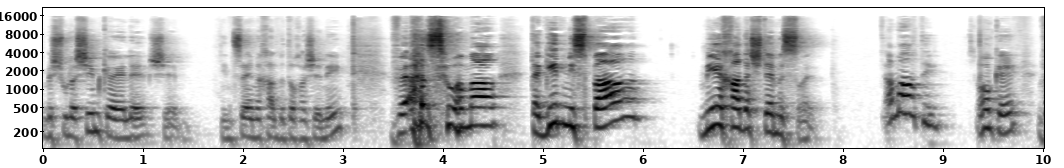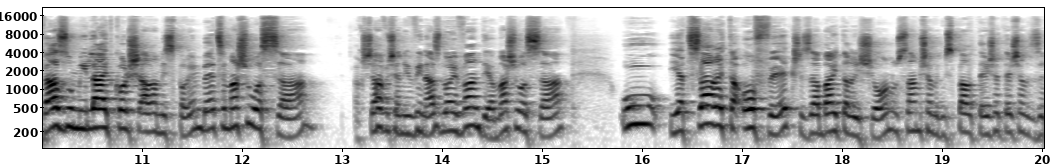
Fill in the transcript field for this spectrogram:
משולשים כאלה, שנמצאים אחד בתוך השני, ואז הוא אמר, תגיד מספר מ-1 עד 12. אמרתי, אוקיי, ואז הוא מילא את כל שאר המספרים, בעצם מה שהוא עשה, עכשיו שאני מבין, אז לא הבנתי, אבל מה שהוא עשה, הוא יצר את האופק, שזה הבית הראשון, הוא שם שם את מספר 9, 9 זה,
